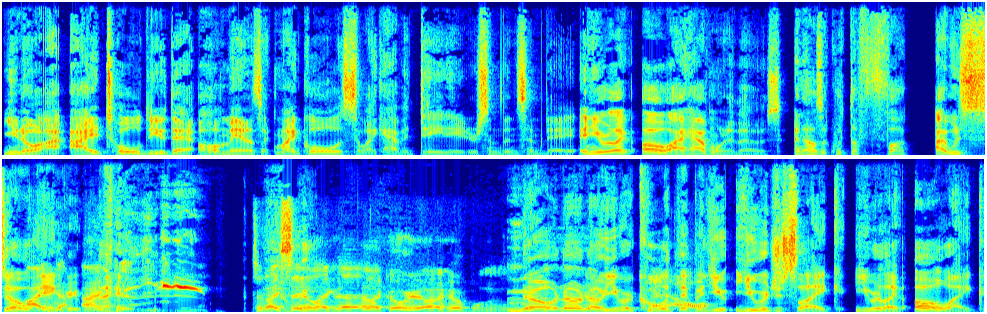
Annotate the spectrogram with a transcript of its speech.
you know, I, I told you that, oh man, I was like, my goal is to like have a day date or something someday. And you were like, oh, I have one of those. And I was like, what the fuck? I was so Well, I- angry. when I, I, didn't. Did I say it like that? Like, oh yeah, I have one. no, no, no. You were cool with it, but you, you were just like, you were like, oh, like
